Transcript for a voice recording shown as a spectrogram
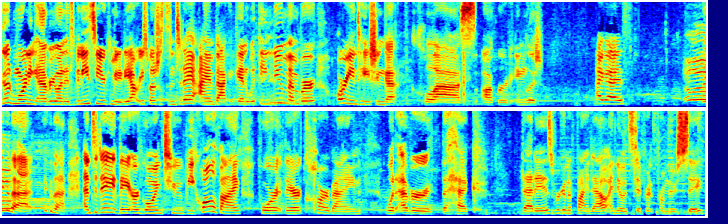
Good morning, everyone. It's Benicia, your community outreach specialist, and today I am back again with the new member orientation class. Awkward English. Hi, guys. Hello. Look at that. Look at that. And today they are going to be qualifying for their carbine, whatever the heck that is. We're gonna find out. I know it's different from their SIG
